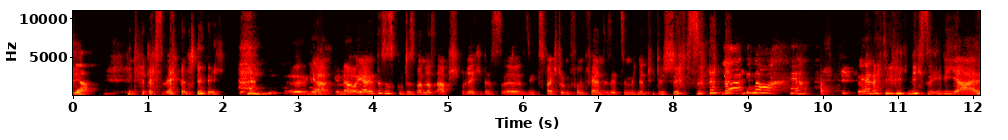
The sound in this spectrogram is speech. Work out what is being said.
Ja. Das wäre natürlich, äh, ja, genau. Ja, das ist gut, dass man das abspricht, dass äh, sie zwei Stunden vorm Fernseher sitzen mit einer Tüte Chips. Ja, genau. Ja. Wäre natürlich nicht so ideal.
